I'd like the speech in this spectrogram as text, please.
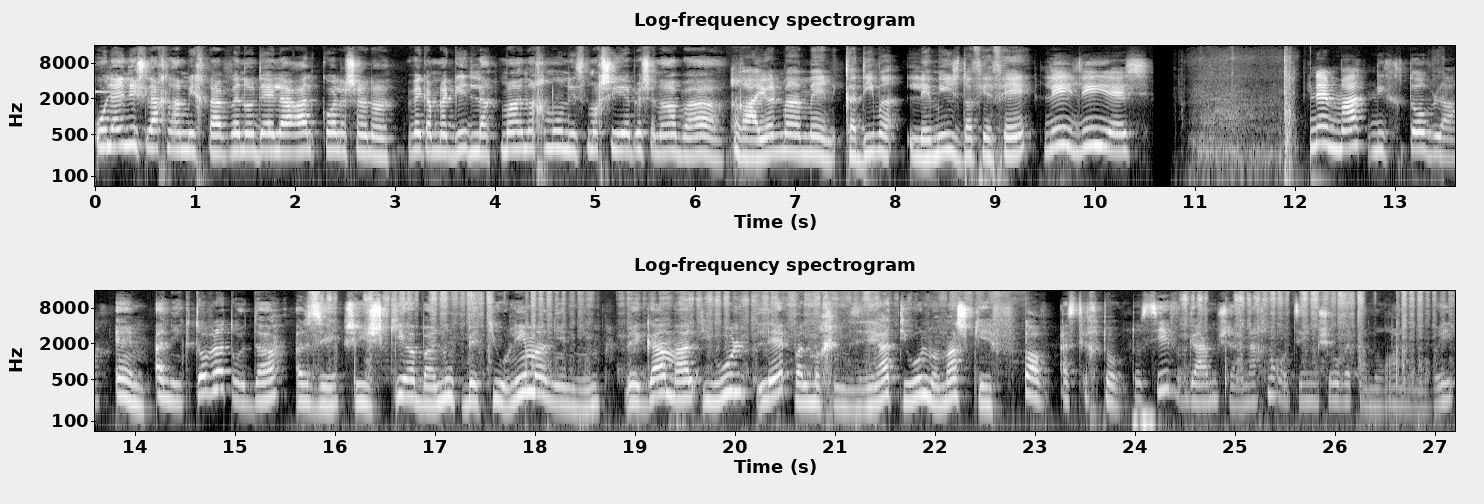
אולי נשלח לה מכתב ונודה לה על כל השנה, וגם נגיד לה מה אנחנו נשמח שיהיה בשנה הבאה. רעיון מאמן, קדימה, למי יש דף יפה? לי, לי יש. הנה מה נכתוב לך. אם, אני אכתוב לה תודה על זה שהשקיעה בנו בטיולים מעניינים וגם על טיול לפלמחים. זה היה טיול ממש כיף. טוב, אז תכתוב. תוסיף גם שאנחנו רוצים שוב את המורה נורית.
